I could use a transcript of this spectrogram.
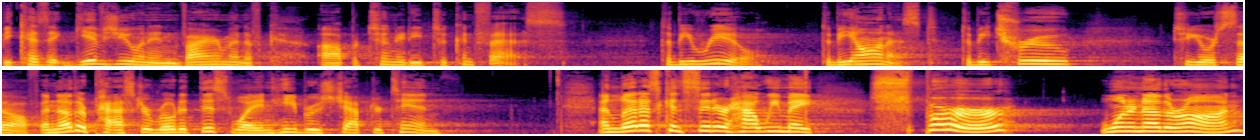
Because it gives you an environment of opportunity to confess, to be real, to be honest, to be true to yourself. Another pastor wrote it this way in Hebrews chapter 10. And let us consider how we may spur one another on.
